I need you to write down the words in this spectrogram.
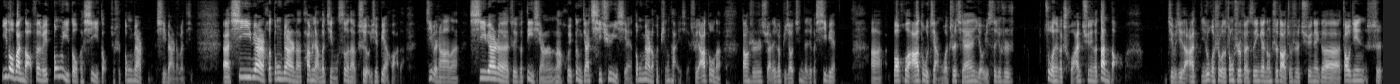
伊豆半岛分为东伊豆和西伊豆，就是东边西边的问题。呃，西边和东边呢，他们两个景色呢是有一些变化的。基本上呢，西边的这个地形呢会更加崎岖一些，东面呢会平坦一些。所以阿杜呢，当时选了一个比较近的这个西边。啊，包括阿杜讲过，之前有一次就是坐那个船去那个弹岛，记不记得啊？如果是我的忠实粉丝，应该能知道，就是去那个昭金市，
